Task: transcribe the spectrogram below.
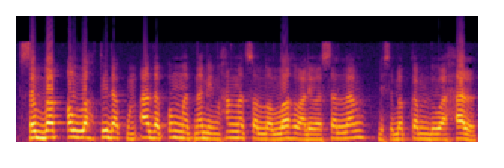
sebab Allah tidak mengadab umat Nabi Muhammad sallallahu alaihi wasallam disebabkan dua hal.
